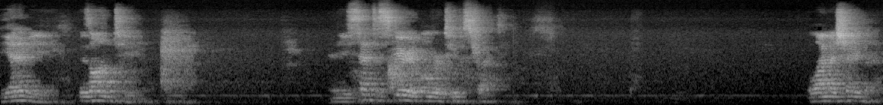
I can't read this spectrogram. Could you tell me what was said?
The enemy is on to you. And he sent a spirit over to distract. Why am I sharing that?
